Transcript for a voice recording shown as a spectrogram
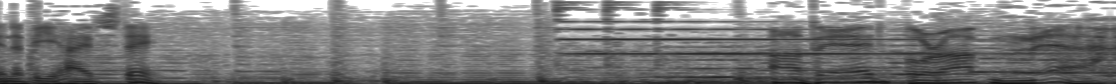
in the Beehive State. op-ed or op meh.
